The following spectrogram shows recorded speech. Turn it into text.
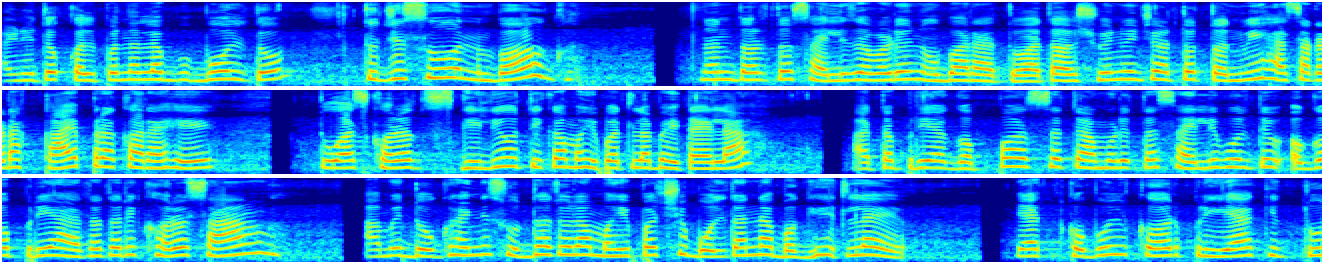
आणि तो कल्पनाला ब- बोलतो तुझी सून बघ. नंतर तो सायलीजवळ येऊन उभा राहतो. आता अश्विन विचारतो तन्वी हा सगळा काय प्रकार आहे? तू आज खरंच गेली होती का महिपतला भेटायला? आता प्रिया गप्प असतं त्यामुळे आता सायली बोलते अगं प्रिया आता तरी खरं सांग. आम्ही दोघांनी सुद्धा तुला महिपतशी बोलताना बघितलंय. यात कबूल कर प्रिया की तू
